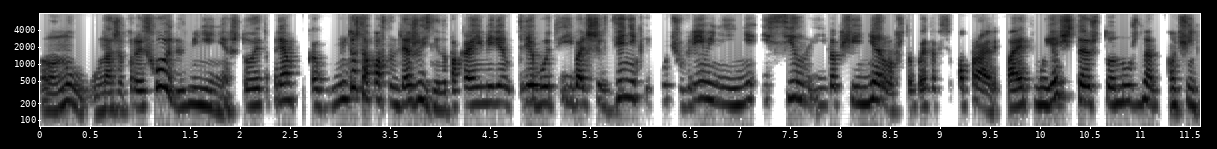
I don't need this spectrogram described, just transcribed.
ну, у нас же происходят изменения, что это прям как, ну, не то, что опасно для жизни, но, по крайней мере, требует и больших денег, и кучу времени, и, не, и сил, и вообще и нервов, чтобы это все поправить. Поэтому я считаю, что нужно очень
